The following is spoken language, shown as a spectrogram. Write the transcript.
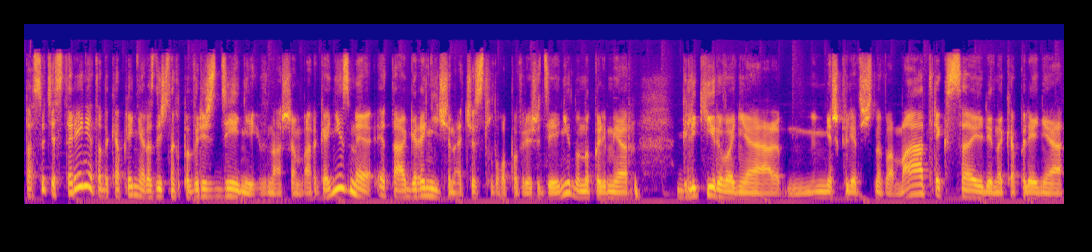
по сути, старение — это накопление различных повреждений в нашем организме. Это ограниченное число повреждений. Ну, например, гликирование межклеточного матрикса или накопление накопление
